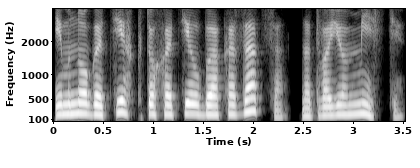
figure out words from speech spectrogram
и много тех, кто хотел бы оказаться на твоем месте.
